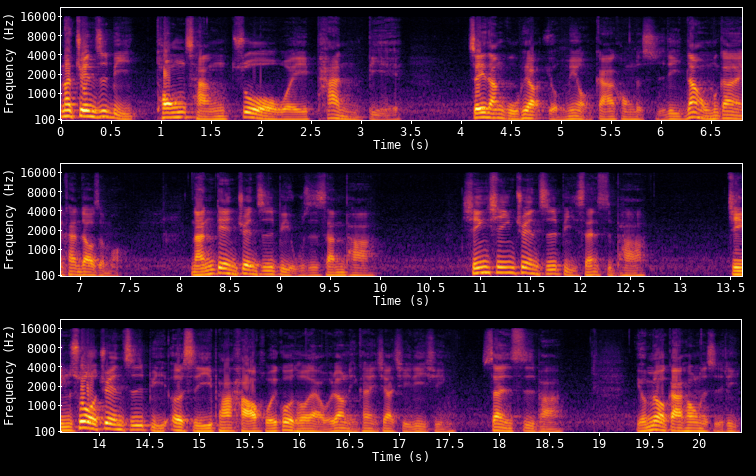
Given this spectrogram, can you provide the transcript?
那券资比通常作为判别这一档股票有没有嘎空的实力。那我们刚才看到什么？南电券资比五十三趴，新兴券资比三十趴，锦硕券资比二十一趴。好，回过头来我让你看一下齐力新三十四趴，有没有嘎空的实力？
